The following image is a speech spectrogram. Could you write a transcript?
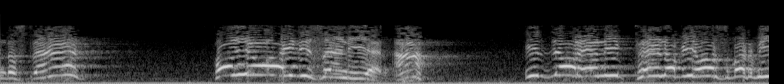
Understand? For you, I descend here. Huh? Is there any friend of yours but me?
